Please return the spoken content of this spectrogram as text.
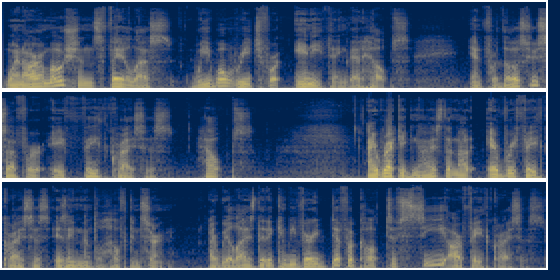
When our emotions fail us, we will reach for anything that helps. And for those who suffer a faith crisis, helps. I recognize that not every faith crisis is a mental health concern. I realize that it can be very difficult to see our faith crisis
